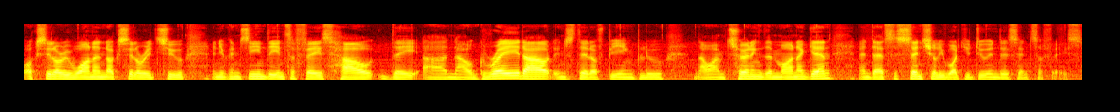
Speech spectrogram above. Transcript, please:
auxiliary 1 and auxiliary 2 and you can see in the interface how they are now grayed out instead of being blue. Now I'm turning them on again and that's essentially what you do in this interface.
